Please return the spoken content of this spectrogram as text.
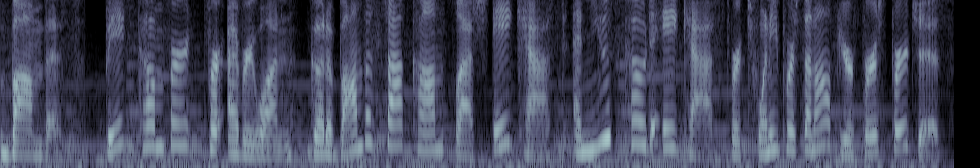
Bombas. Big comfort for everyone. Go to bombas.com slash ACAST and use code ACAST for 20% off your first purchase.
